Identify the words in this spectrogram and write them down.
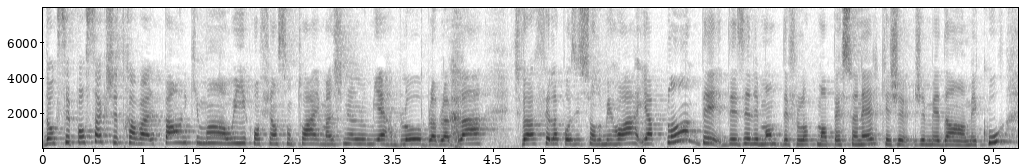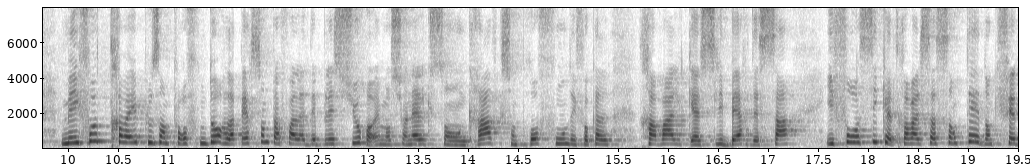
Donc c'est pour ça que je travaille pas uniquement, oui, confiance en toi, imagine la lumière bleue, blablabla, bla, bla, tu vas faire la position du miroir. Il y a plein de, des éléments de développement personnel que je, mets dans mes cours, mais il faut travailler plus en profondeur. La personne, parfois, elle a des blessures émotionnelles qui sont graves, qui sont profondes, il faut qu'elle travaille, qu'elle se libère de ça. il faut aussi qu'elle travaille sa santé. Donc, il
